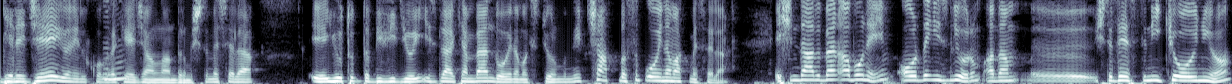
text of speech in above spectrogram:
Geleceğe yönelik olarak Hı hı. heyecanlandırmıştı. Mesela e, YouTube'da bir videoyu izlerken ben de oynamak istiyorum bunu deyip çat basıp oynamak mesela. E şimdi abi ben aboneyim orada izliyorum. Adam e, işte Destiny 2 oynuyor.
